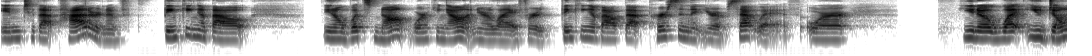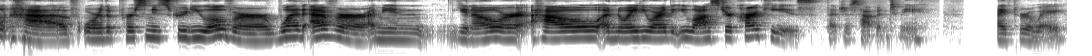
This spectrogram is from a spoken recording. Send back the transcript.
into that pattern of thinking about you know what's not working out in your life or thinking about that person that you're upset with or you know what you don't have or the person who screwed you over whatever i mean you know or how annoyed you are that you lost your car keys that just happened to me i threw away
